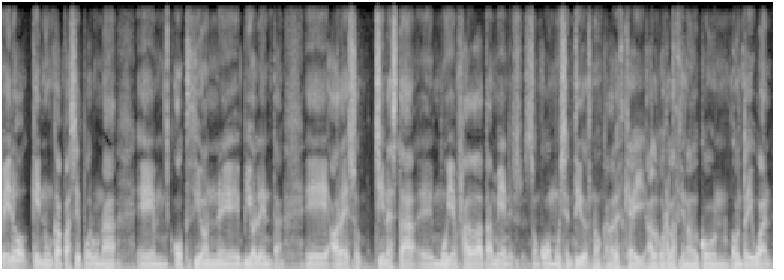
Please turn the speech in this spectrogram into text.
pero que nunca pase por una eh, opción eh, violenta. Eh, ahora eso, China está muy enfadada también, es- son como muy sentidos, ¿no? Cada vez que hay algo relacionado con, con Taiwán,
